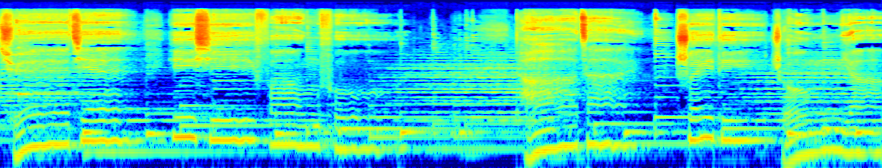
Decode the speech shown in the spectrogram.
却见依稀仿佛，他在水的中央。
